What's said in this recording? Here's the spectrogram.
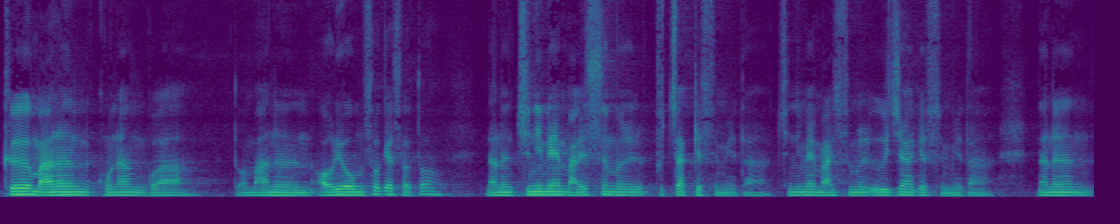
그 많은 고난과 또 많은 어려움 속에서도 나는 주님의 말씀을 붙잡겠습니다. 주님의 말씀을 의지하겠습니다. 나는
